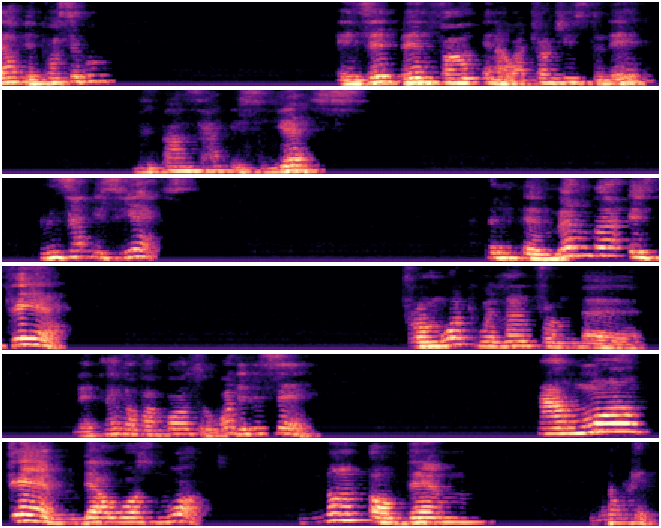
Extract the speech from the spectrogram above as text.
that be possible? Is it being found in our churches today? The answer is yes. The answer is yes. And a member is there. From what we learned from uh, the Acts of Apostles, what did it say? Among them, there was what? None of them working.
